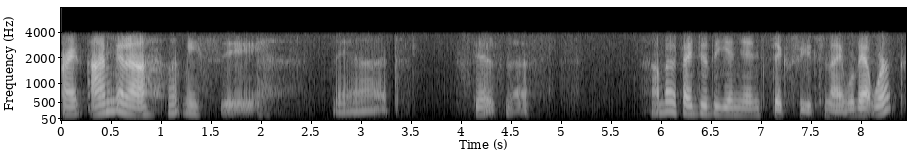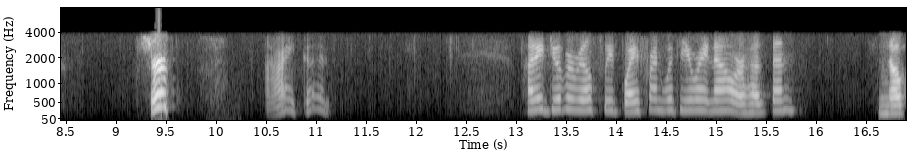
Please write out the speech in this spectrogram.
All right. I'm gonna let me see that business. How about if I do the yin yang sticks for you tonight? Will that work? Sure. All right. Good. Honey, do you have a real sweet boyfriend with you right now or husband? Nope.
